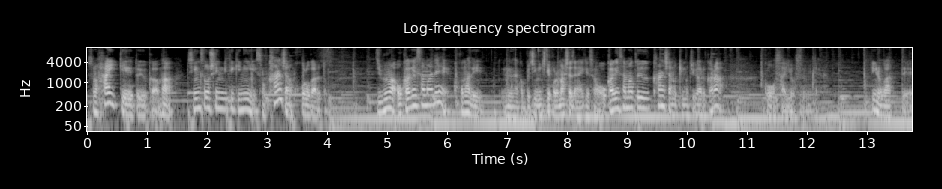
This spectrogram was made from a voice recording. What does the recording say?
その背景というか、まあ、深層心理的にその感謝の心があると。自分はおかげさまでここまでなんか無事に来てこれましたじゃないけどそのおかげさまという感謝の気持ちがあるから子を採用するみたいな。っていうのがあって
